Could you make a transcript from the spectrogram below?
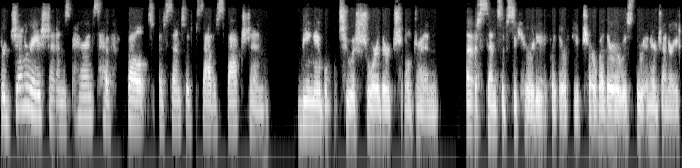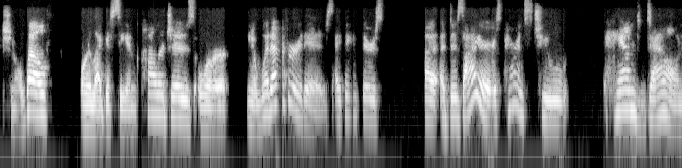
for generations, parents have felt a sense of satisfaction being able to assure their children a sense of security for their future, whether it was through intergenerational wealth or legacy in colleges or you know whatever it is. I think there's a, a desire as parents to hand down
